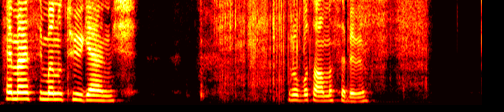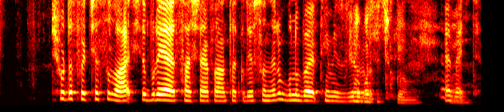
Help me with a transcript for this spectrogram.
Hemen Sima'nın tüyü gelmiş. Robot alma sebebim. Şurada fırçası var. İşte buraya saçlar falan takılıyor sanırım. Bunu böyle temizliyorum. Çok basit çıkıyormuş. Evet.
